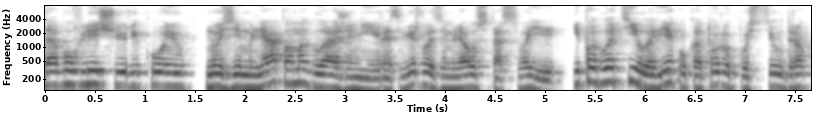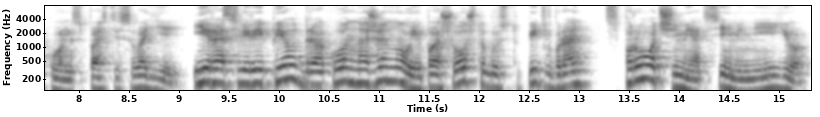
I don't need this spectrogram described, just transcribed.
дабы увлечь ее рекою, но земля помогла жене, и разверзла земля уста своей, и поглотила реку, которую пустил дракон из пасти своей. И рассверепел дракон на жену, и пошел, чтобы вступить в брань с прочими от семени ее,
